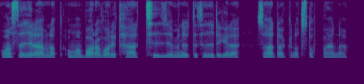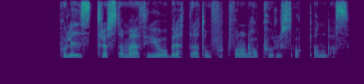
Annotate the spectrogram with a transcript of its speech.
Och han säger även att om han bara varit här tio minuter tidigare så hade han kunnat stoppa henne. Polis tröstar Matthew och berättar att hon fortfarande har puls och andas.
